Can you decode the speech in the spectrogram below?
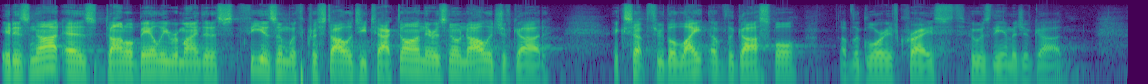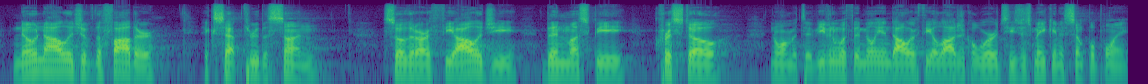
It is not, as Donald Baillie reminded us, theism with Christology tacked on. There is no knowledge of God except through the light of the gospel of the glory of Christ, who is the image of God no knowledge of the Father except through the Son, so that our theology then must be Christo normative. Even with the million dollar theological words, he's just making a simple point.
